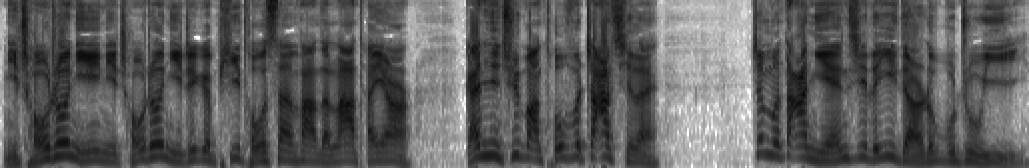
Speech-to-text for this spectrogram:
你瞅瞅你，你瞅瞅你这个披头散发的邋遢样赶紧去把头发扎起来！这么大年纪了，一点都不注意。”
